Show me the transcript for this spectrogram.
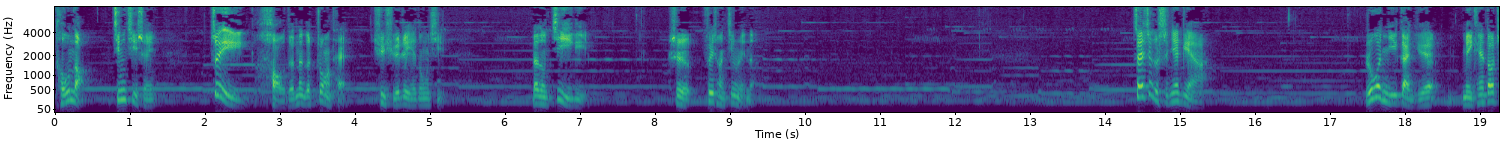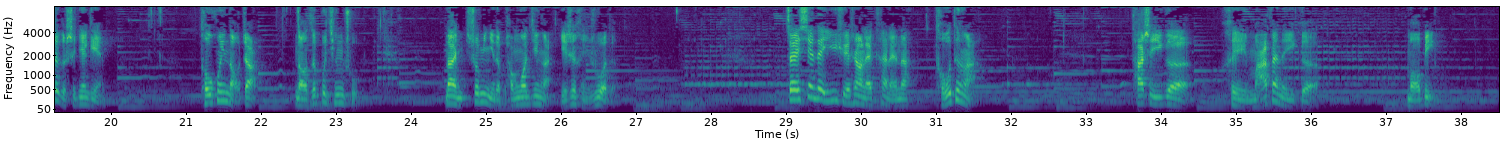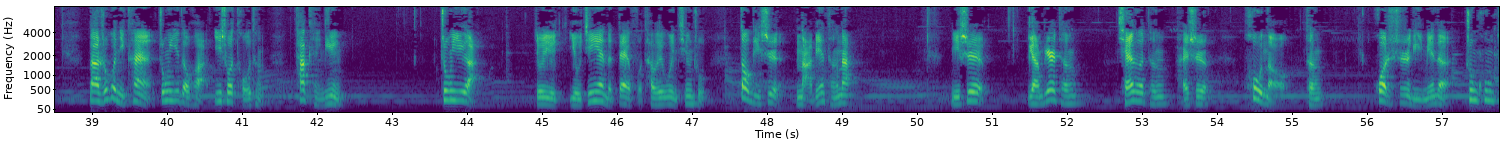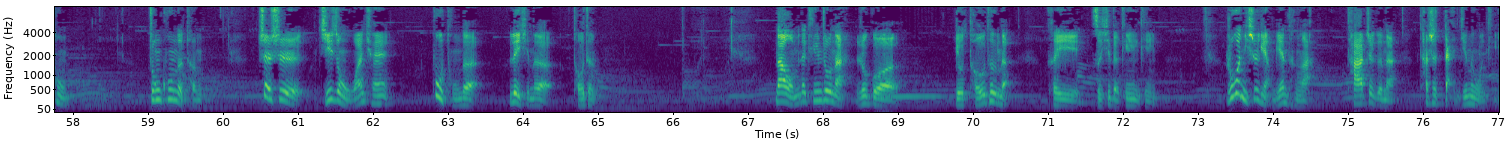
头脑。精气神最好的那个状态去学这些东西，那种记忆力是非常惊人的。在这个时间点啊，如果你感觉每天到这个时间点头昏脑胀、脑子不清楚，那说明你的膀胱经啊也是很弱的。在现代医学上来看来呢，头疼啊，它是一个很麻烦的一个毛病。那如果你看中医的话，一说头疼，他肯定中医啊，就有有经验的大夫，他会问清楚到底是哪边疼呢？你是两边疼，前额疼还是后脑疼，或者是里面的中空痛？中空的疼，这是几种完全不同的类型的头疼。那我们的听众呢，如果有头疼的，可以仔细的听一听。如果你是两边疼啊，它这个呢，它是胆经的问题。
